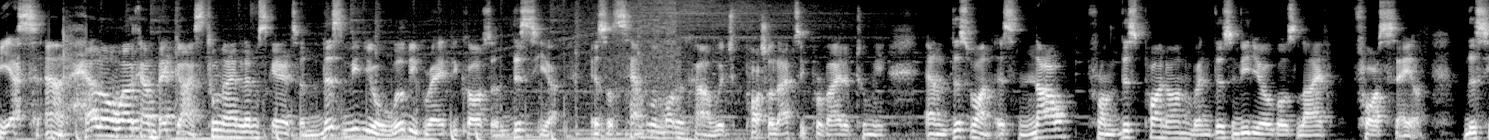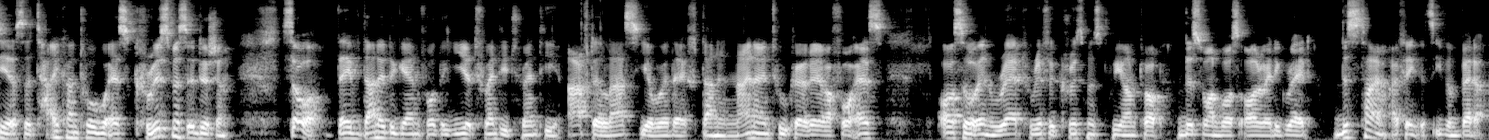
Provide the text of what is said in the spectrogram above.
Yes, and hello, welcome back guys to 911 Scales. This video will be great because uh, this here is a sample model car which Porsche Leipzig provided to me and this one is now, from this point on when this video goes live, for sale. This here is the Taycan Turbo S Christmas edition. So they've done it again for the year 2020 after last year where they've done a 992 Carrera 4S also in red with a Christmas tree on top. This one was already great. This time I think it's even better.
